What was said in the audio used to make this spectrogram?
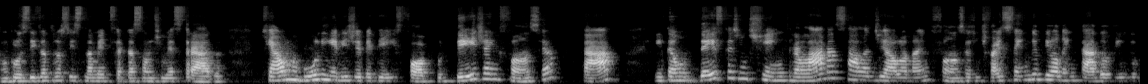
inclusive eu trouxe isso na minha dissertação de mestrado, que há um bullying LGBTI fóbico desde a infância, tá? Então, desde que a gente entra lá na sala de aula na infância, a gente vai sendo violentado, ouvindo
